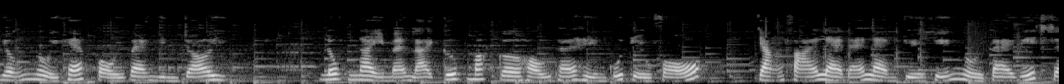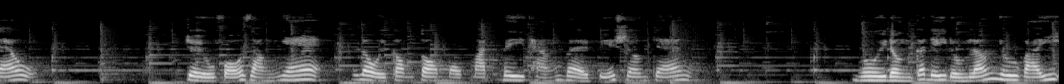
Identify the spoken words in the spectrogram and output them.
những người khác vội vàng nhìn trời. Lúc này mẹ lại cướp mất cơ hội thể hiện của triệu phổ, chẳng phải là đã làm chuyện khiến người ta ghét sao? Triệu phổ giận nha, lôi công tôn một mạch đi thẳng về phía Sơn Trang. Người đừng có đi đường lớn như vậy,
